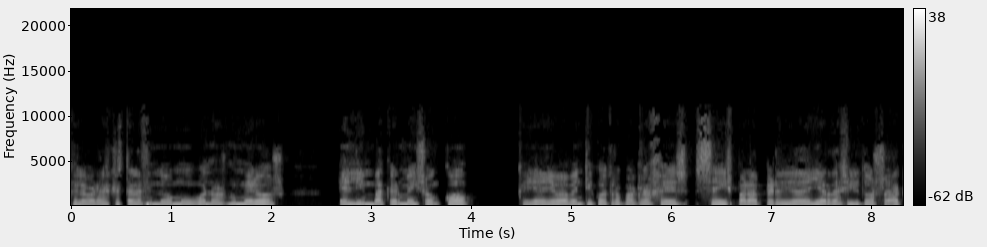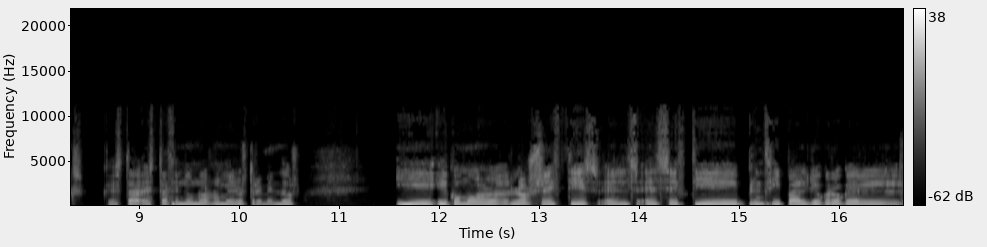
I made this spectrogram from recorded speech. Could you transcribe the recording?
que la verdad es que están haciendo muy buenos números. El linebacker Mason Cobb, que ya lleva 24 paclajes, 6 para pérdida de yardas y 2 sacks, que está, está haciendo unos números tremendos. Y, y como los safeties, el, el, safety principal, yo creo que el,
